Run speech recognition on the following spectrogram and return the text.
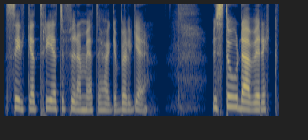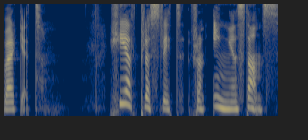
cirka 3-4 meter höga bölger. Vi stod där vid räckverket. Helt plötsligt, från ingenstans,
